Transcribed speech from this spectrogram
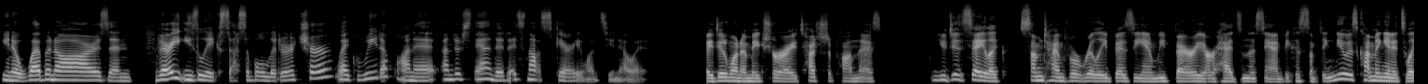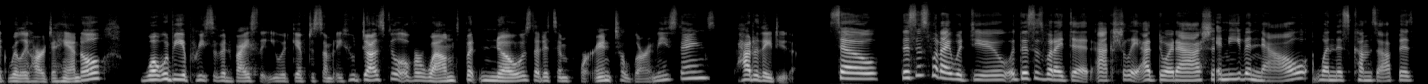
you know, webinars and very easily accessible literature. Like read up on it, understand it. It's not scary once you know it. I did want to make sure I touched upon this you did say like sometimes we're really busy and we bury our heads in the sand because something new is coming and it's like really hard to handle. What would be a piece of advice that you would give to somebody who does feel overwhelmed but knows that it's important to learn these things? How do they do that? So, this is what I would do. This is what I did actually at DoorDash. And even now, when this comes up, is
